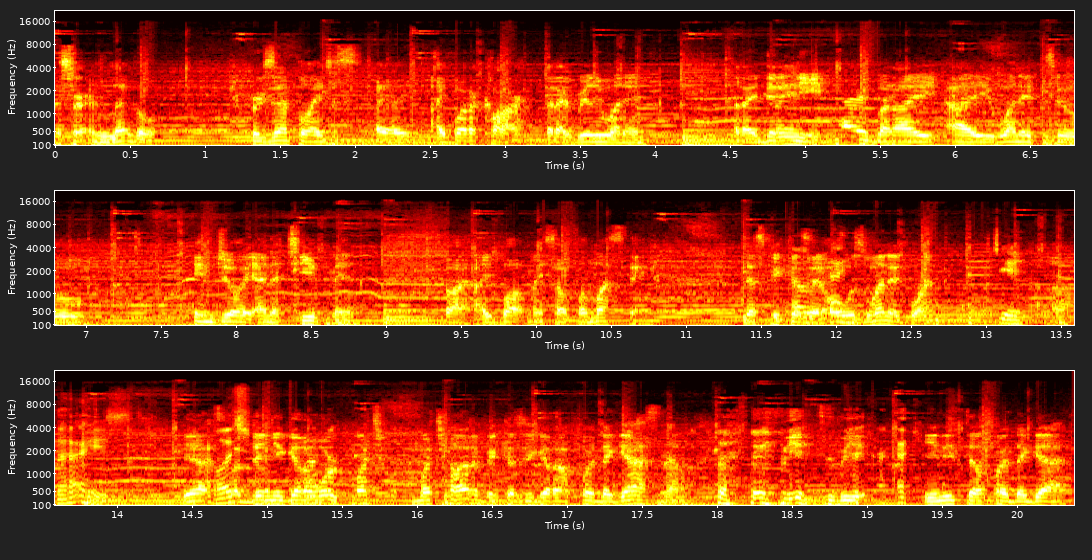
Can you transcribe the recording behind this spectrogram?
a certain level. For example, I just I, I bought a car that I really wanted, that I didn't need, but I, I wanted to enjoy an achievement. So I, I bought myself a Mustang just because I always wanted one. Uh, nice. Yes, but then you gotta work much much harder because you gotta afford the gas now. you need to be you need to afford the gas.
